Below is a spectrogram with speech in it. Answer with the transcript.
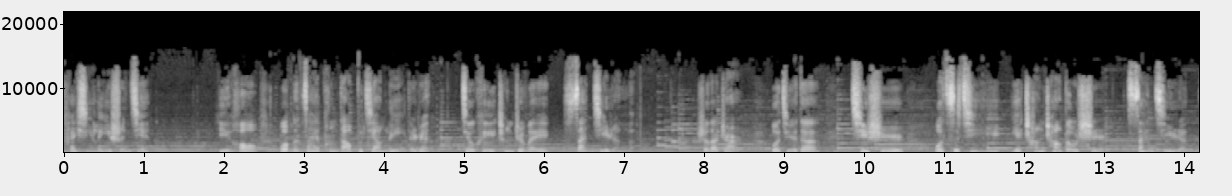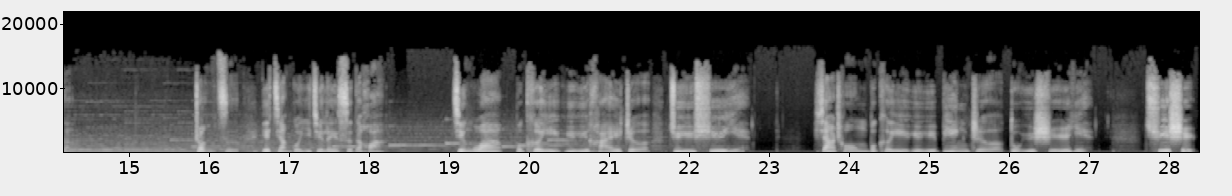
开心了一瞬间。以后我们再碰到不讲理的人，就可以称之为三季人了。说到这儿，我觉得其实我自己也常常都是三季人呢。庄子也讲过一句类似的话：“井蛙不可以喻于海者，居于虚也；夏虫不可以喻于冰者，笃于实也；趋势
